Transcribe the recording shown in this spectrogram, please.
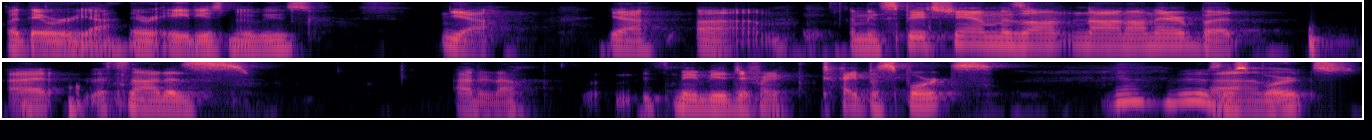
but they were yeah, they were 80s movies. yeah. Yeah. Um, I mean, Space Jam is on not on there, but I, it's not as, I don't know. It's maybe a different type of sports. Yeah, it was a Um, sports.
